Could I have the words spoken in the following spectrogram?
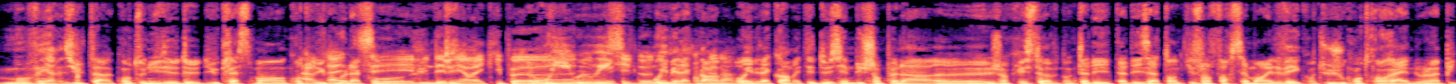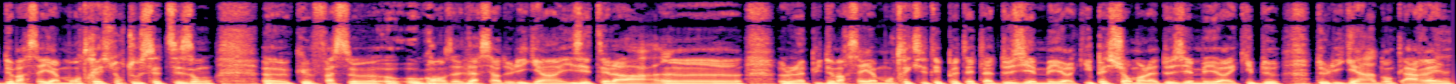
mauvais résultat compte tenu de- de- du classement, compte tenu que Monaco. c'est l'une des meilleures équipes euh, oui, oui, oui. de Oui, mais d'accord. Oui, mais d'accord, mais t'es deuxième du championnat, euh, Jean-Christophe. Donc t'as des, t'as des attentes qui sont forcément élevées quand tu joues contre Rennes. L'Olympique de Marseille a montré surtout cette saison euh, que face aux, grands adversaires de Ligue 1, ils étaient là. L'Olympique de Marseille a montré que c'était peut-être la deuxième meilleure équipe et sûrement la deuxième meilleure équipe de, de Ligue 1. Donc à Rennes,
